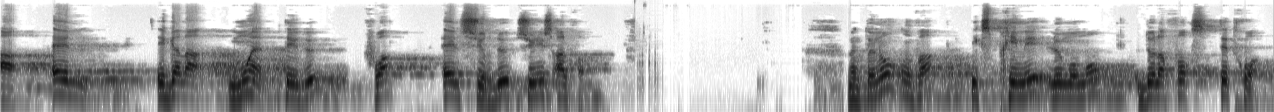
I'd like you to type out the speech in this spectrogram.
à L égale à moins T2 fois L sur 2 sinus alpha. Maintenant, on va exprimer le moment de la force T3.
